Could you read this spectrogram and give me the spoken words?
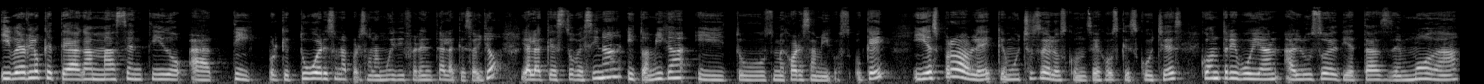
y ver lo que te haga más sentido a ti, porque tú eres una persona muy diferente a la que soy yo y a la que es tu vecina y tu amiga y tus mejores amigos, ¿ok? Y es probable que muchos de los consejos que escuches contribuyan al uso de dietas de moda,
